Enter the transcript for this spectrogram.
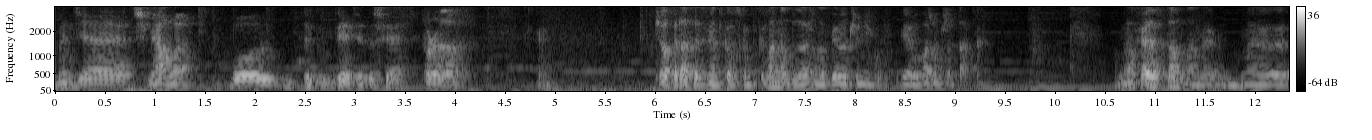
będzie śmiałe, bo tak, wiecie, to się... Fair enough. Czy operacja jest wyjątkowo skomplikowana lub zależy od wielu czynników? Ja uważam, że tak. No Mamy Hellstone, mamy, mamy,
